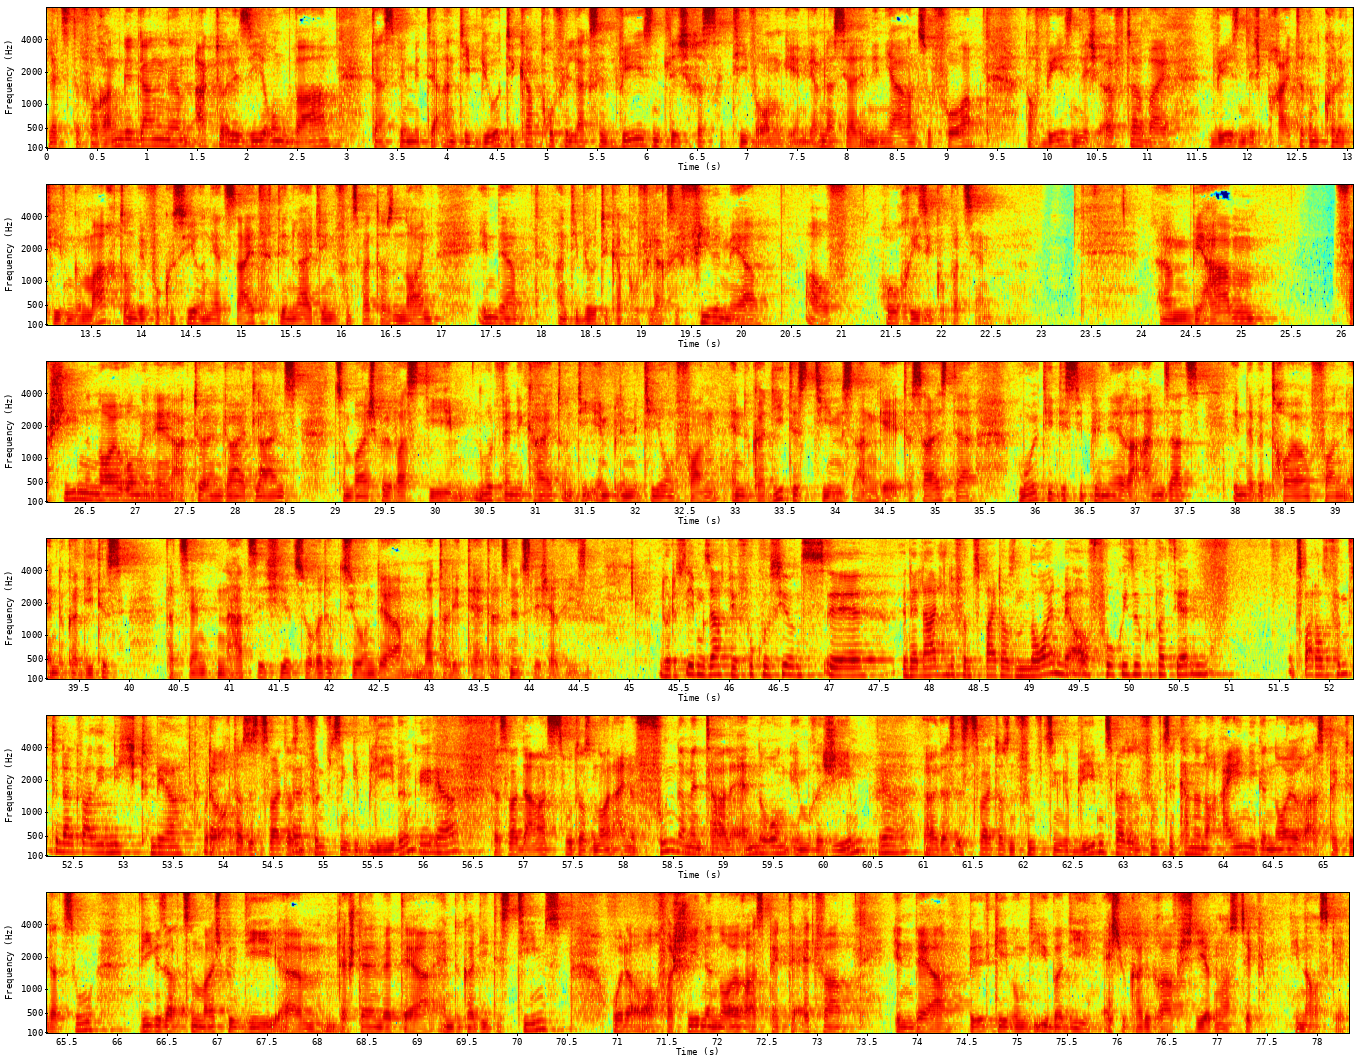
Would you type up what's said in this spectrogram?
letzte vorangegangene Aktualisierung, war, dass wir mit der Antibiotikaprophylaxe wesentlich restriktiver umgehen. Wir haben das ja in den Jahren zuvor noch wesentlich öfter bei wesentlich breiteren Kollektiven gemacht und wir fokussieren jetzt seit den Leitlinien von 2009 in der Antibiotikaprophylaxe viel mehr auf Hochrisikopatienten. Ähm, wir haben verschiedene Neuerungen in den aktuellen Guidelines, zum Beispiel was die Notwendigkeit und die Implementierung von Endokarditis-Teams angeht. Das heißt, der multidisziplinäre Ansatz in der Betreuung von Endokarditis-Patienten hat sich hier zur Reduktion der Mortalität als nützlich erwiesen. Du hattest eben gesagt, wir fokussieren uns äh, in der Leitlinie von 2009 mehr auf Hochrisikopatienten. 2015 dann quasi nicht mehr. Oder? Doch, das ist 2015 geblieben. Okay, ja. Das war damals 2009 eine fundamentale Änderung im Regime. Ja. Äh, das ist 2015 geblieben. 2015 kamen dann noch einige neuere Aspekte dazu. Wie gesagt, zum Beispiel die, ähm, der Stellenwert der Endokarditis-Teams oder auch verschiedene neuere Aspekte, etwa in der Bildgebung, die über die echokardiografische Diagnostik hinausgeht.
